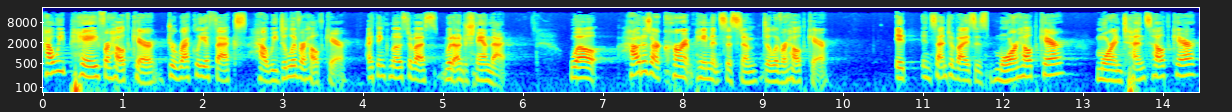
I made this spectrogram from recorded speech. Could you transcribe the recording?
How we pay for healthcare directly affects how we deliver healthcare. I think most of us would understand that. Well, how does our current payment system deliver healthcare? It incentivizes more healthcare, more intense healthcare,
